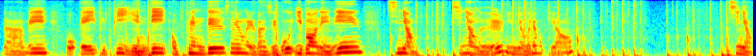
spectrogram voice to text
그다음에 뭐 APP, END, append 사용을 해가지고 이번에는 진영 진영을 입력을 해볼게요. 진영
